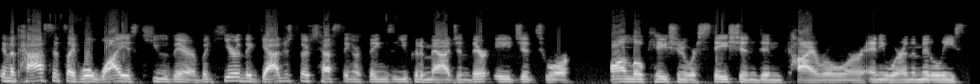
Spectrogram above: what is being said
In the past, it's like, well, why is Q there? But here, the gadgets they're testing are things that you could imagine they're agents who are on location, who are stationed in Cairo or anywhere in the Middle East.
